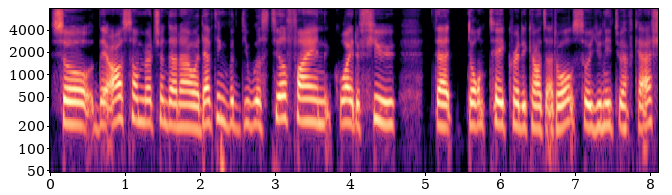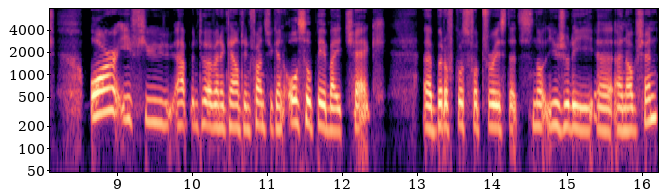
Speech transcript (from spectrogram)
So there are some merchants that are adapting, but you will still find quite a few that don't take credit cards at all. So you need to have cash. Or if you happen to have an account in France, you can also pay by check. Uh, but of course, for tourists, that's not usually uh, an option.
